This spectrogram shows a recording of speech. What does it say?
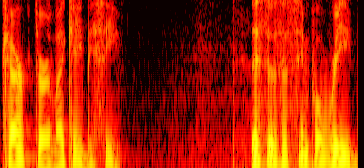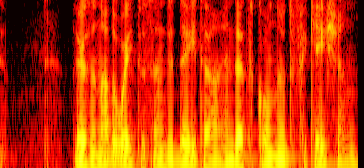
character like ABC. This is a simple read. There's another way to send the data and that's called notification.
